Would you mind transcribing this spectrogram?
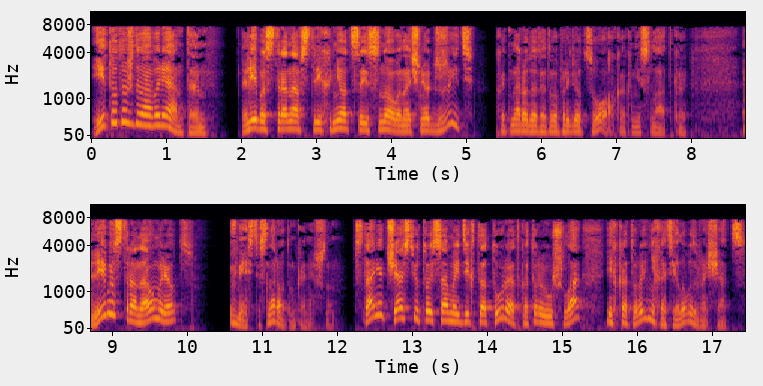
И тут уж два варианта. Либо страна встряхнется и снова начнет жить, хоть народу от этого придется, ох, как несладко, либо страна умрет. Вместе с народом, конечно станет частью той самой диктатуры, от которой ушла и к которой не хотела возвращаться.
